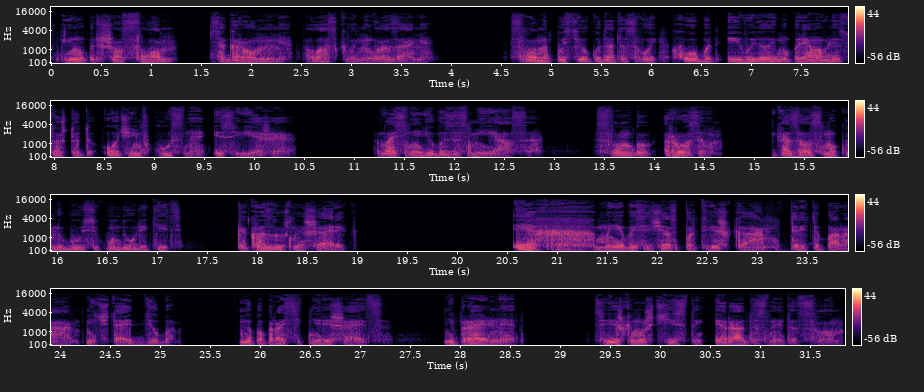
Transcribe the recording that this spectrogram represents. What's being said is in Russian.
К нему пришел слон с огромными ласковыми глазами. Слон опустил куда-то свой хобот и вылил ему прямо в лицо что-то очень вкусное и свежее. Во сне Дюба засмеялся. Слон был розовым и, казалось, мог в любую секунду улететь, как воздушный шарик. «Эх, мне бы сейчас портвишка, три топора», — мечтает Дюба. Но попросить не решается. Неправильно это. Слишком уж чистый и радостный этот слон.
